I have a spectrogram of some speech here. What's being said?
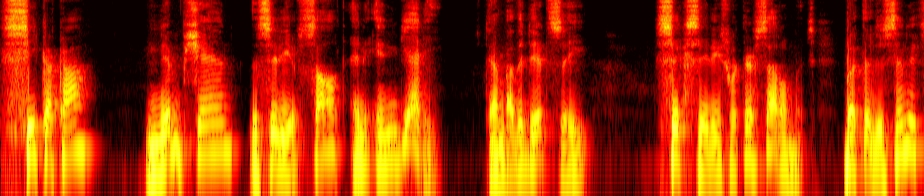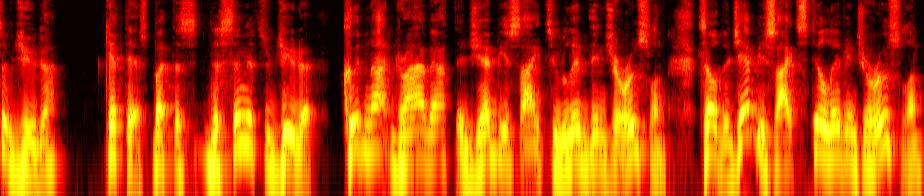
Sekakah, Nibshan, the city of salt, and Engedi, down by the Dead Sea, six cities with their settlements. But the descendants of Judah, get this, but the descendants of Judah could not drive out the Jebusites who lived in Jerusalem. So the Jebusites still live in Jerusalem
